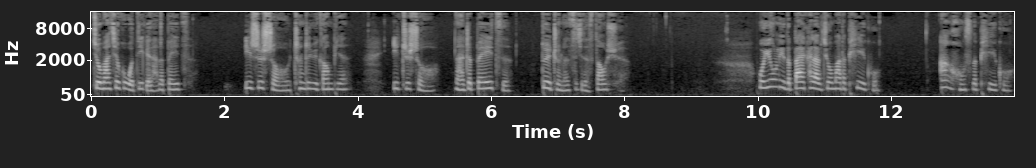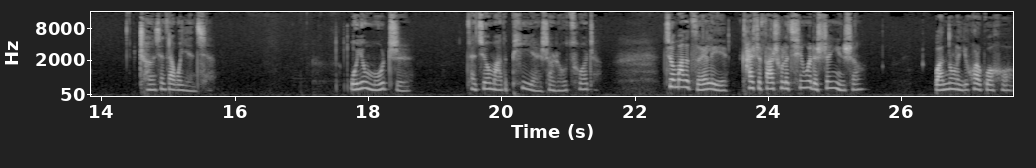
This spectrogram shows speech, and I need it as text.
舅妈接过我递给她的杯子，一只手撑着浴缸边，一只手拿着杯子，对准了自己的骚穴。我用力的掰开了舅妈的屁股，暗红色的屁股呈现在我眼前。我用拇指。在舅妈的屁眼上揉搓着，舅妈的嘴里开始发出了轻微的呻吟声。玩弄了一会儿过后，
